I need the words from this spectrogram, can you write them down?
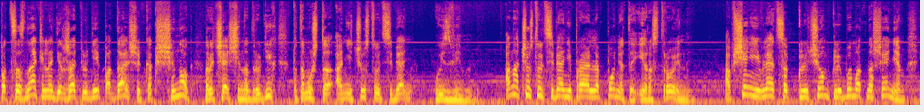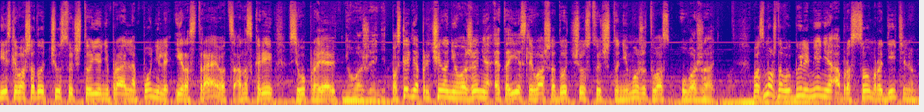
подсознательно держать людей подальше, как щенок, рычащий на других, потому что они чувствуют себя уязвимыми. Она чувствует себя неправильно понятой и расстроенной. Общение является ключом к любым отношениям. Если ваша дочь чувствует, что ее неправильно поняли и расстраиваться, она, скорее всего, проявит неуважение. Последняя причина неуважения – это если ваша дочь чувствует, что не может вас уважать. Возможно, вы были менее образцовым родителем.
